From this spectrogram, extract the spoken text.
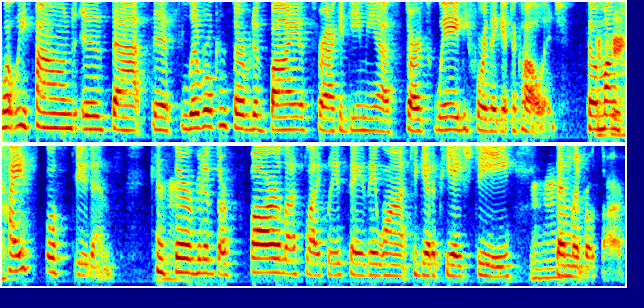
what we found is that this liberal conservative bias for academia starts way before they get to college. So among high school students, mm-hmm. conservatives mm-hmm. are far less likely to say they want to get a PhD mm-hmm. than liberals are.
